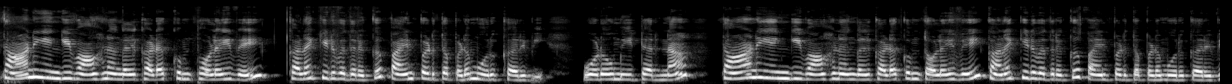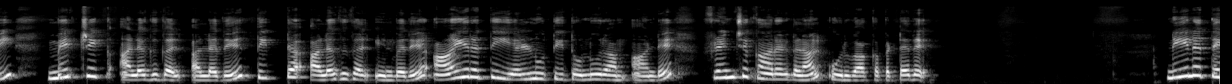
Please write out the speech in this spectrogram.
தானியங்கி வாகனங்கள் கடக்கும் தொலைவை கணக்கிடுவதற்கு பயன்படுத்தப்படும் ஒரு கருவி. ஒடோமீட்டர்னா தானியங்கி வாகனங்கள் கடக்கும் தொலைவை கணக்கிடுவதற்கு பயன்படுத்தப்படும் ஒரு கருவி மெட்ரிக் அலகுகள் அல்லது திட்ட அலகுகள் என்பது ஆயிரத்தி எழுநூற்றி தொண்ணூறாம் ஆண்டு பிரெஞ்சுக்காரர்களால் உருவாக்கப்பட்டது. நீளத்தை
